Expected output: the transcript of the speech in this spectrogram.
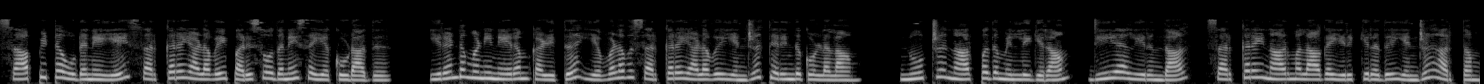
சாப்பிட்ட உடனேயே சர்க்கரை அளவை பரிசோதனை செய்யக்கூடாது. இரண்டு மணி நேரம் கழித்து எவ்வளவு சர்க்கரை அளவு என்று தெரிந்து கொள்ளலாம். நூற்று நாற்பது மில்லிகிராம் டிஎல் இருந்தால் சர்க்கரை நார்மலாக இருக்கிறது என்று அர்த்தம்.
